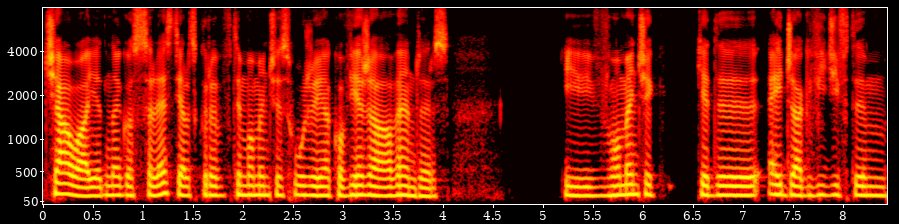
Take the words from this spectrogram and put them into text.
ciała jednego z Celestials, które w tym momencie służy jako wieża Avengers. I w momencie, kiedy Ajax widzi w tym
